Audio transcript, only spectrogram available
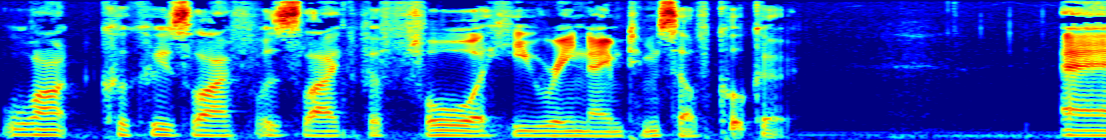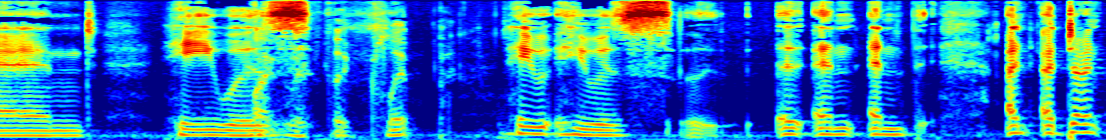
what Cuckoo's life was like before he renamed himself Cuckoo, and he was Like with the clip. he he was, uh, and and I, I don't.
